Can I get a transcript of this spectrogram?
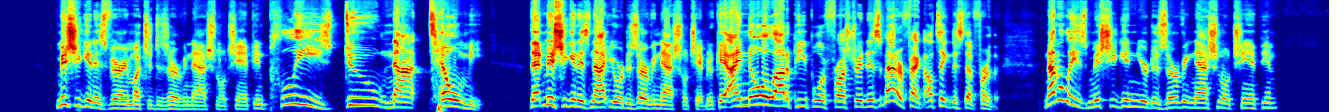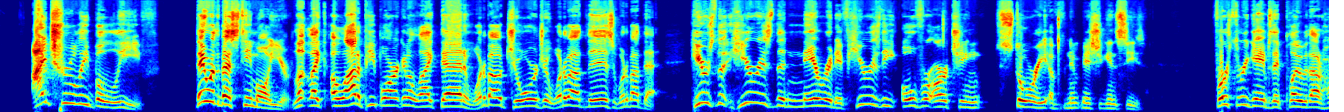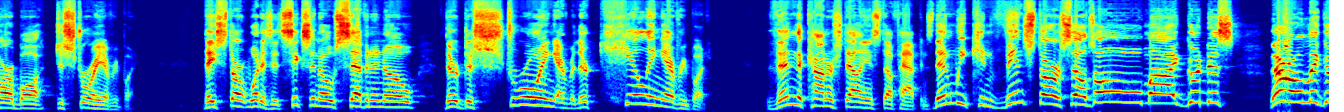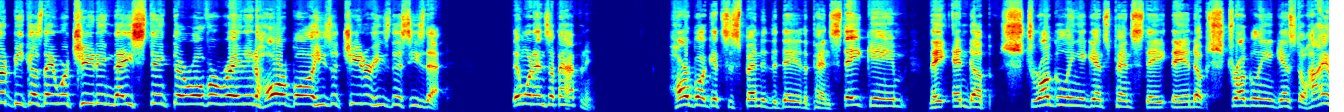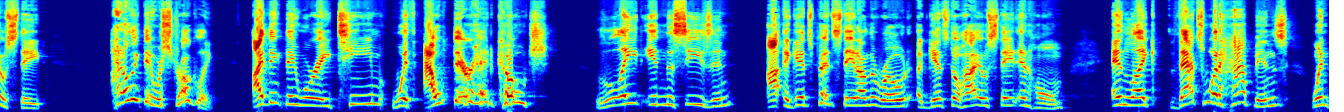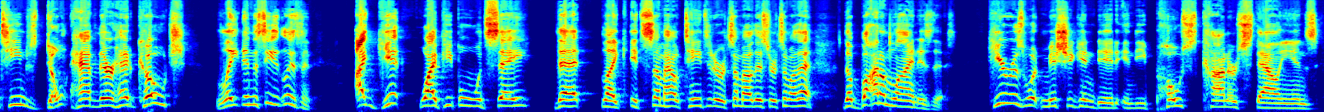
Michigan is very much a deserving national champion. Please do not tell me that Michigan is not your deserving national champion. Okay. I know a lot of people are frustrated. As a matter of fact, I'll take this step further. Not only is Michigan your deserving national champion, I truly believe they were the best team all year. Like a lot of people aren't going to like that. And what about Georgia? What about this? What about that? Here's the here is the narrative. Here is the overarching story of Michigan season. First three games they play without Harbaugh, destroy everybody. They start what is it? 6 and 0, 7 and 0. They're destroying everybody. They're killing everybody. Then the Connor Stallion stuff happens. Then we convinced ourselves, "Oh my goodness, they're only good because they were cheating. They stink. They're overrated. Harbaugh, he's a cheater. He's this, he's that." Then what ends up happening? Harbaugh gets suspended the day of the Penn State game. They end up struggling against Penn State. They end up struggling against Ohio State. I don't think they were struggling. I think they were a team without their head coach late in the season uh, against Penn State on the road, against Ohio State at home. And like that's what happens when teams don't have their head coach late in the season. Listen, I get why people would say that like it's somehow tainted or it's somehow this or somehow that. The bottom line is this here is what Michigan did in the post Connor Stalions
